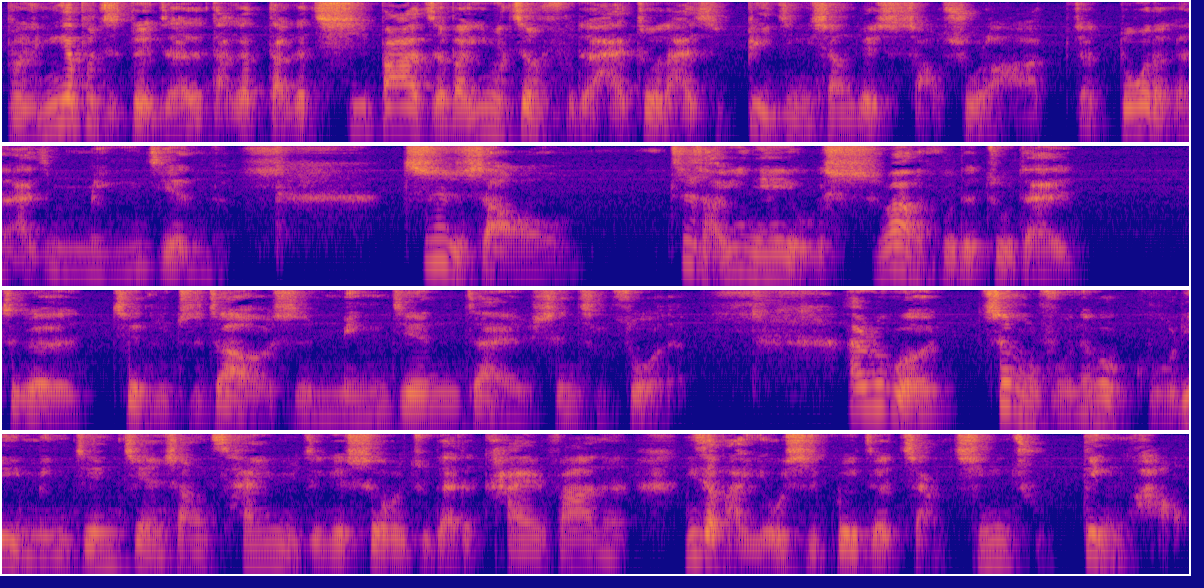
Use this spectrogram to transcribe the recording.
不应该不止对折，打个打个七八折吧，因为政府的还做的还是毕竟相对少数了啊，比较多的可能还是民间的，至少。至少一年有个十万户的住宅，这个建筑执照是民间在申请做的。那如果政府能够鼓励民间建商参与这个社会住宅的开发呢？你只要把游戏规则讲清楚、定好，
